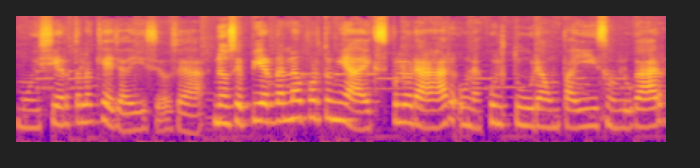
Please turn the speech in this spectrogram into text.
Muy cierto lo que ella dice, o sea, no se pierdan la oportunidad de explorar una cultura, un país, un lugar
